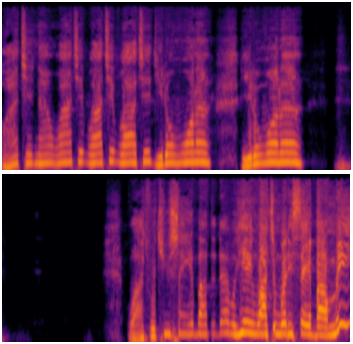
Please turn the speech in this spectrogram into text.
watch it now, watch it, watch it, watch it. You don't wanna, you don't wanna watch what you say about the devil. He ain't watching what he say about me.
